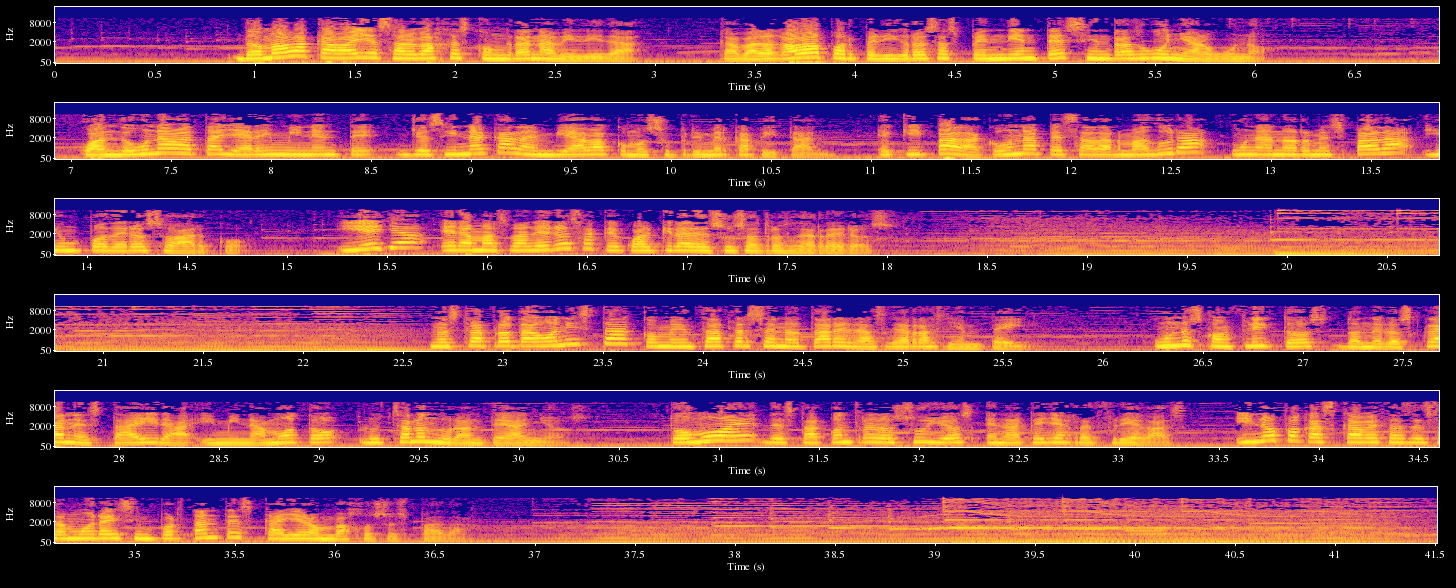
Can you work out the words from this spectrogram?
Domaba caballos salvajes con gran habilidad, cabalgaba por peligrosas pendientes sin rasguño alguno. Cuando una batalla era inminente, Yoshinaka la enviaba como su primer capitán, equipada con una pesada armadura, una enorme espada y un poderoso arco, y ella era más valerosa que cualquiera de sus otros guerreros. Nuestra protagonista comenzó a hacerse notar en las guerras Yenpei, unos conflictos donde los clanes Taira y Minamoto lucharon durante años. Tomoe destacó entre los suyos en aquellas refriegas, y no pocas cabezas de samuráis importantes cayeron bajo su espada.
